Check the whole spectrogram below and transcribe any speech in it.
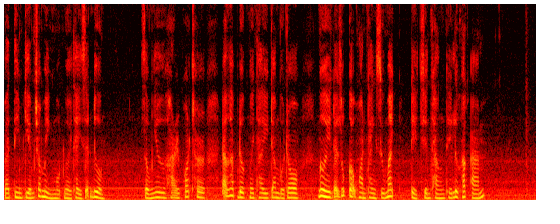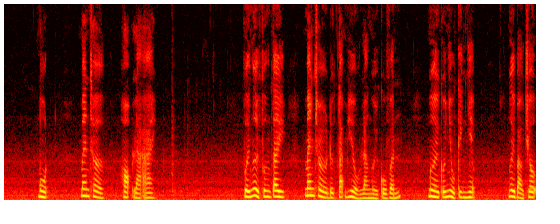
và tìm kiếm cho mình một người thầy dẫn đường. Giống như Harry Potter đã gặp được người thầy Dumbledore, người đã giúp cậu hoàn thành sứ mệnh để chiến thắng thế lực hắc ám. 1. Mentor, họ là ai? Với người phương Tây, mentor được tạm hiểu là người cố vấn, người có nhiều kinh nghiệm, người bảo trợ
